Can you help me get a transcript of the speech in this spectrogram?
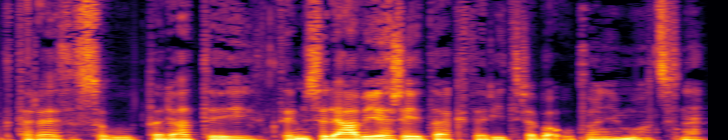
které jsou teda ty, kterým se dá věřit a který třeba úplně moc ne.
